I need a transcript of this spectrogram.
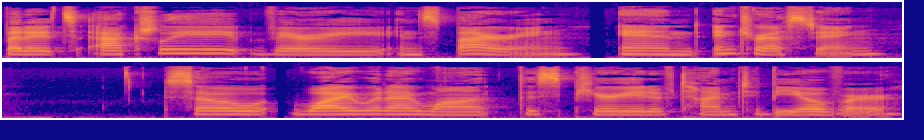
but it's actually very inspiring and interesting. So, why would I want this period of time to be over?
